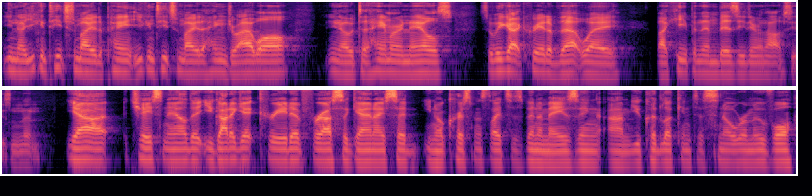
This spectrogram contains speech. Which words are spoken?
You know, you can teach somebody to paint, you can teach somebody to hang drywall, you know, to hammer and nails. So we got creative that way by keeping them busy during the off season. Then Yeah, Chase nailed it. You got to get creative for us again. I said, you know, Christmas lights has been amazing. Um, you could look into snow removal.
